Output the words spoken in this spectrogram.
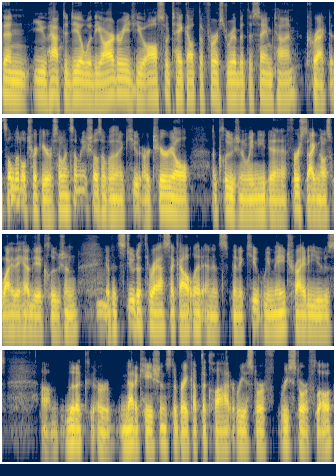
then you have to deal with the artery. Do you also take out the first rib at the same time? Correct. It's a little trickier. So when somebody shows up with an acute arterial occlusion, we need to first diagnose why they had the occlusion. Mm. If it's due to thoracic outlet and it's been acute, we may try to use um, lytic or medications to break up the clot, restore restore flow.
